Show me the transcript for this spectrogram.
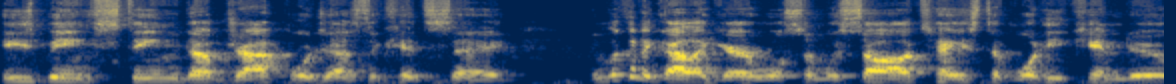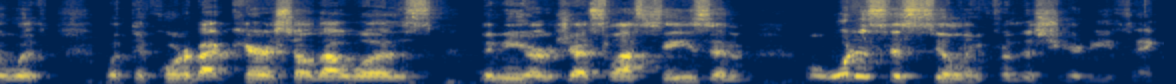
he's being steamed up draft boards, as the kids say. You look at a guy like Garrett Wilson. We saw a taste of what he can do with with the quarterback carousel that was the New York Jets last season. what is his ceiling for this year? Do you think?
